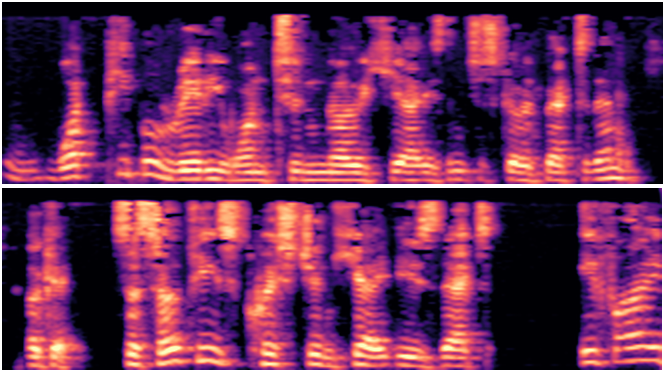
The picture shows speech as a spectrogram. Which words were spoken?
what people really want to know here is, let me just go back to them. Okay. So Sophie's question here is that if I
